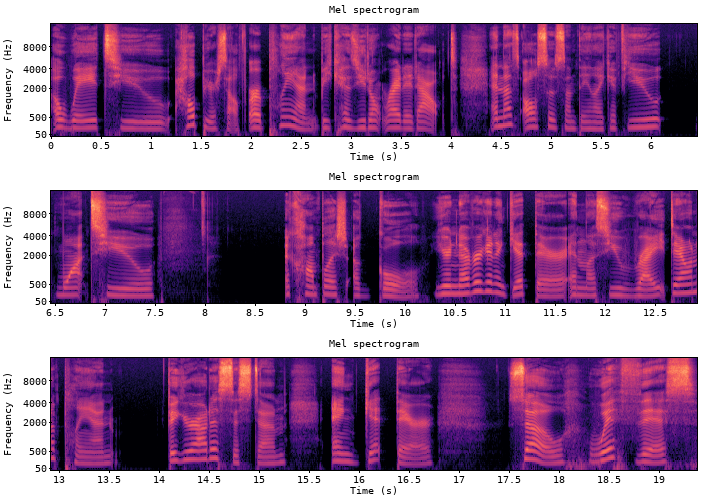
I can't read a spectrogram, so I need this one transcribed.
a way to help yourself or a plan because you don't write it out. And that's also something like if you want to accomplish a goal. You're never going to get there unless you write down a plan, figure out a system, and get there. So, with this,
